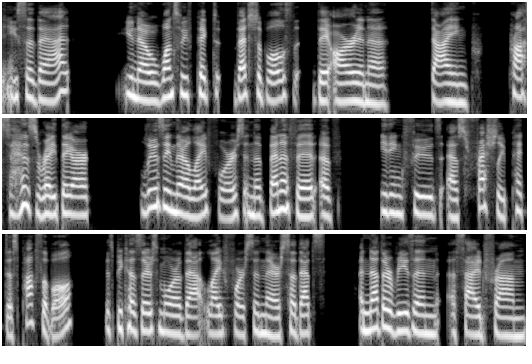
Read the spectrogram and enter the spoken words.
piece of that, you know, once we've picked vegetables, they are in a dying process, right? They are losing their life force. And the benefit of eating foods as freshly picked as possible is because there's more of that life force in there. So that's another reason, aside from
